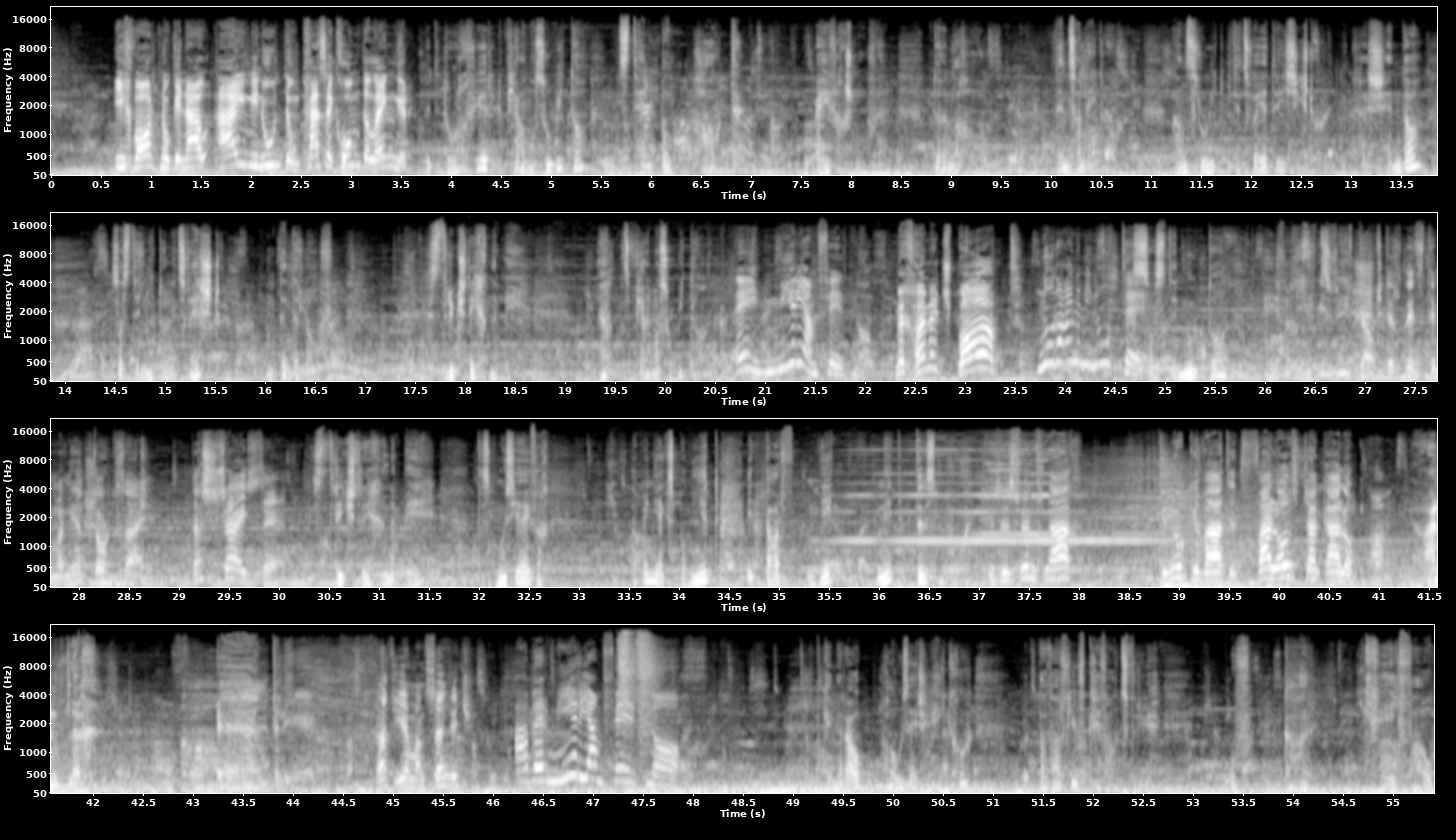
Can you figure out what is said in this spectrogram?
Ich warte noch genau eine Minute und keine Sekunde länger. Bei der Durchführung Piano subito das Tempo halten. Und einfach schnaufen. Töne kommen. Dann das Allegro. Ganz ruhig in der 32. Stufe. Crescendo, Sostenuto ins Fest und dann der Lauf. Das Drückstichne B. Ja, das Piano subito. Ey, Miriam fehlt noch. Wir kommen spät! Nur eine Minute. Sostenuto einfach Nicht Fest. auf das letzte Moment dort sein. Das ist scheiße. Das Drückstrichene B, das muss ich einfach... Da bin ich exponiert. Ich darf nicht, nicht das machen. Es ist fünf nach. Genug gewartet. Fall los, Giancarlo. Ja, endlich. Endlich. Hat jemand Sandwich? Aber Miriam fehlt noch. Die Generalpause ist heikel. Da darf ich auf keinen Fall zu früh. Auf gar keinen Fall.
